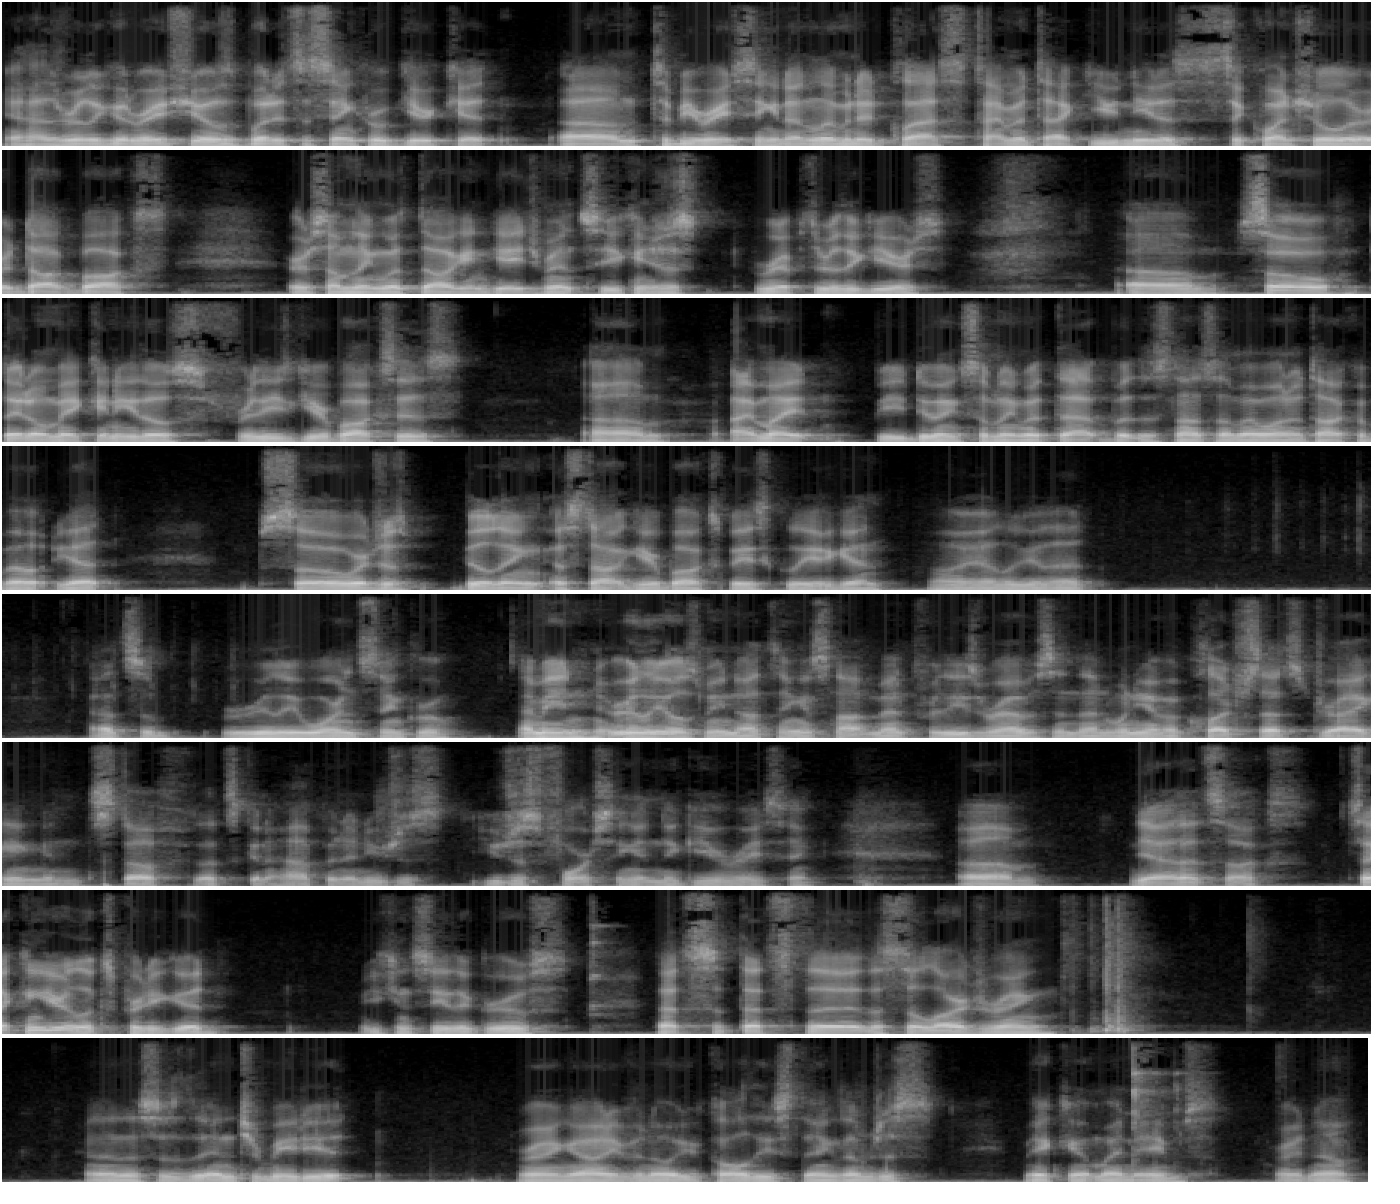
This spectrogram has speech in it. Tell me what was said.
It has really good ratios, but it's a Synchro gear kit. Um, to be racing an unlimited class time attack, you need a sequential or a dog box or something with dog engagement so you can just rip through the gears. Um, so they don't make any of those for these gearboxes. Um, I might be doing something with that, but that's not something I want to talk about yet. So we're just building a stock gearbox basically again. Oh yeah, look at that. That's a really worn synchro. I mean, it really owes me nothing. It's not meant for these revs. And then when you have a clutch that's dragging and stuff, that's gonna happen, and you're just you're just forcing it into gear racing. Um, yeah, that sucks. Second gear looks pretty good. You can see the grooves. That's that's the that's the large ring, and this is the intermediate ring. I don't even know what you call these things. I'm just making up my names right now.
